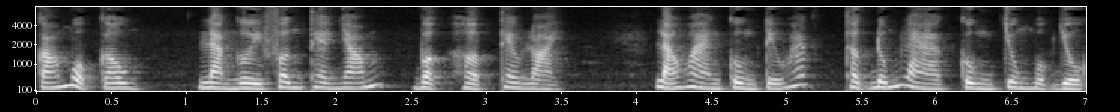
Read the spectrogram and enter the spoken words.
Có một câu là người phân theo nhóm, vật hợp theo loài. Lão hoàng cùng tiểu hắc thật đúng là cùng chung một ruột.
